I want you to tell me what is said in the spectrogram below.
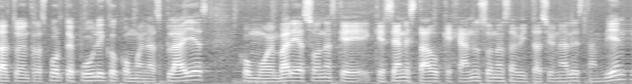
tanto en el transporte público como en las playas, como en varias zonas que, que se han estado quejando, en zonas habitacionales también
